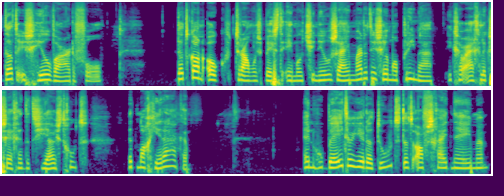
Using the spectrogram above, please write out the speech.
dat is heel waardevol. Dat kan ook trouwens best emotioneel zijn, maar dat is helemaal prima. Ik zou eigenlijk zeggen, dat is juist goed. Het mag je raken. En hoe beter je dat doet, dat afscheid nemen,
